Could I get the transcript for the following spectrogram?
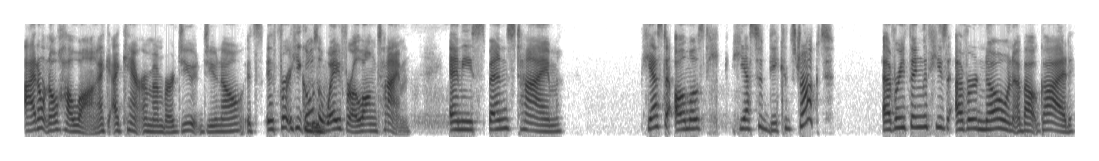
I don't know how long. I, I can't remember. Do you do you know? It's for he goes mm-hmm. away for a long time and he spends time he has to almost he has to deconstruct everything that he's ever known about God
